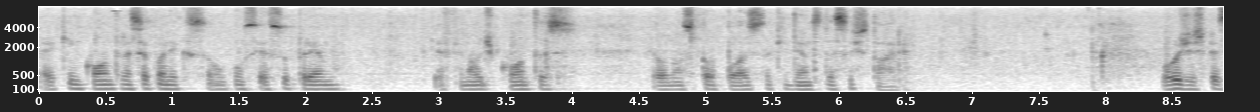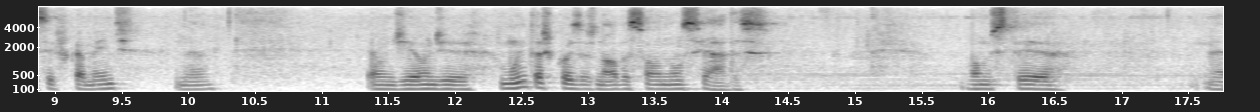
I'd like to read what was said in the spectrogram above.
é que encontrem essa conexão com o Ser Supremo, que afinal de contas é o nosso propósito aqui dentro dessa história. Hoje, especificamente, né, é um dia onde muitas coisas novas são anunciadas. Vamos ter né,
